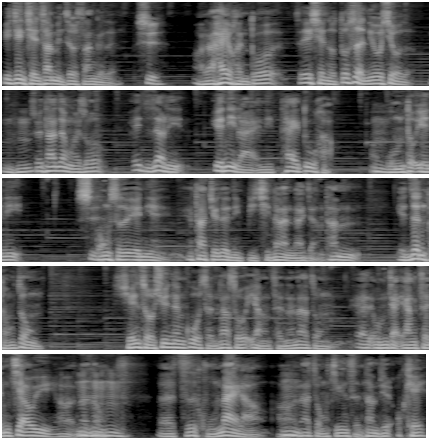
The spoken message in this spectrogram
毕竟前三名只有三个人，是。啊，那还有很多这些选手都是很优秀的，嗯哼，所以他认为说，哎，只要你愿意来，你态度好，嗯。我们都愿意，是。公司都愿意，他觉得你比其他人来讲，他们也认同这种选手训练过程，他所养成的那种，呃，我们讲养成教育啊，那种。呃，吃苦耐劳啊，那种精神，他们就 OK，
